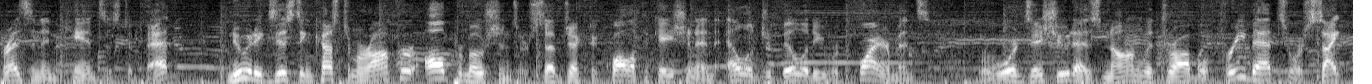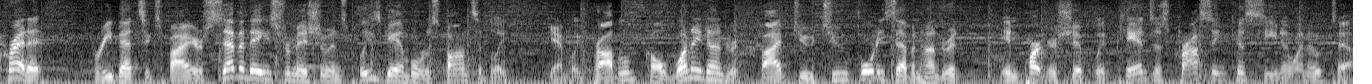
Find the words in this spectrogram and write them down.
present in Kansas to bet. New and existing customer offer. All promotions are subject to qualification and eligibility requirements. Rewards issued as non withdrawable free bets or site credit. Free bets expire seven days from issuance. Please gamble responsibly. Gambling problem? Call 1 800 522 4700 in partnership with Kansas Crossing Casino and Hotel.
